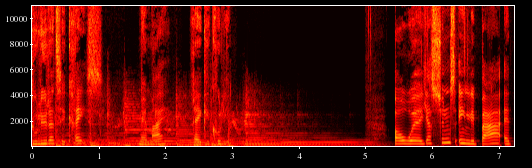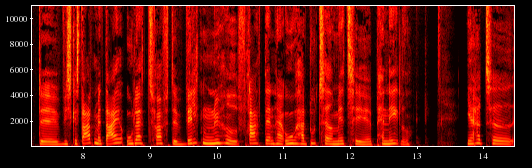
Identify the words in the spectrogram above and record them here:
Du lytter til Kres med mig, Rikke Kulin. Og øh, jeg synes egentlig bare, at øh, vi skal starte med dig, Ulla Tofte. Hvilken nyhed fra den her uge har du taget med til øh, panelet? Jeg har taget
